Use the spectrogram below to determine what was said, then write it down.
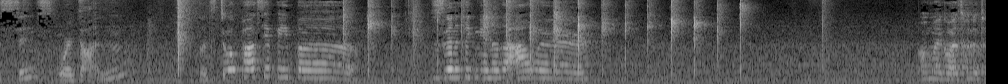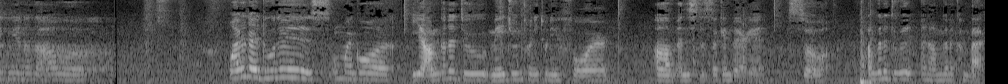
since we're done let's do a past year paper. This is gonna take me another hour. Oh my god it's gonna take me another hour. Why did i do this? Oh my god. Yeah i'm gonna do may june 2024 um and this is the second variant. So i'm gonna do it and i'm gonna come back.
